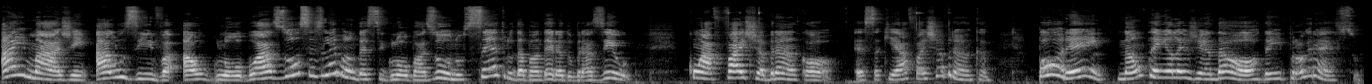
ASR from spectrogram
a imagem alusiva ao globo azul. Vocês lembram desse globo azul no centro da bandeira do Brasil? Com a faixa branca, ó, essa aqui é a faixa branca. Porém, não tem a legenda ordem e progresso.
